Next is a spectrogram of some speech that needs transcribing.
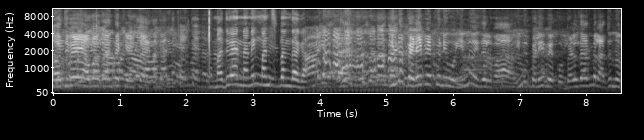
ಮದ್ವೆ ಯಾವಾಗ ಅಂತ ಕೇಳ್ತಾ ಇದ್ದಾರೆ. ಮದುವೆ ನನಗೆ ಮನ್ಸು ಬಂದಾಗ. ಇನ್ನು ಬೆಳಿಬೇಕು ನೀವು ಇನ್ನು ಇದಲ್ವಾ? ಇನ್ನು ಬೆಳಿಬೇಕು. ಬೆಳೆದಾದ್ಮೇಲೆ ಅದನ್ನು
